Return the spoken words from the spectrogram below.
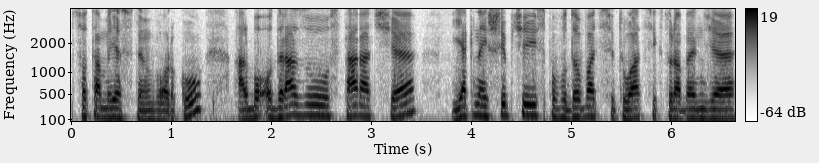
co tam jest w tym worku, albo od razu starać się jak najszybciej spowodować sytuację, która będzie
